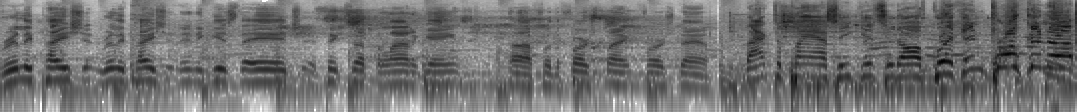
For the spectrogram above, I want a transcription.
Really patient, really patient. Then he gets the edge and picks up the line of game uh, for the first bank first down. Back to pass. He gets it off quick and broken up.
